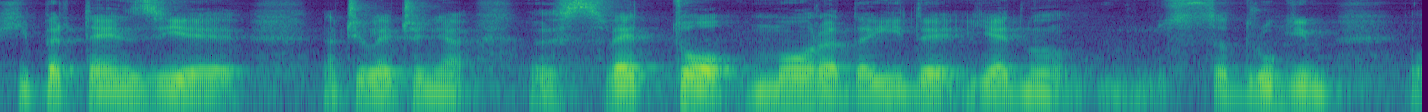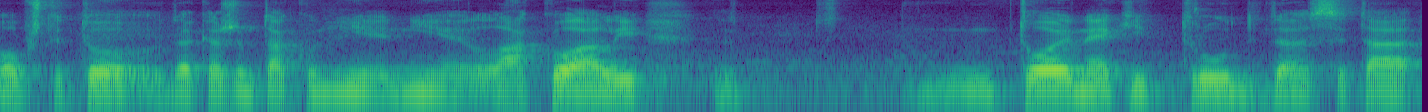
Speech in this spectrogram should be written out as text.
hipertenzije, znači lečenja, sve to mora da ide jedno sa drugim, uopšte to, da kažem tako, nije, nije lako, ali to je neki trud da se ta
